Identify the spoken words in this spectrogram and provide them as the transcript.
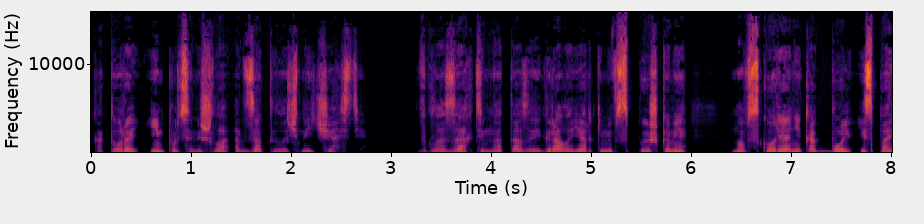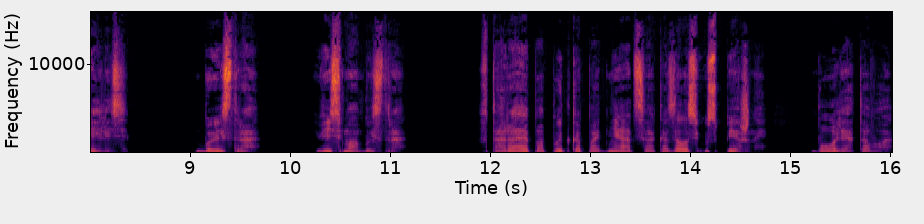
которая импульсами шла от затылочной части. В глазах темнота заиграла яркими вспышками, но вскоре они как боль испарились. Быстро. Весьма быстро. Вторая попытка подняться оказалась успешной. Более того,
